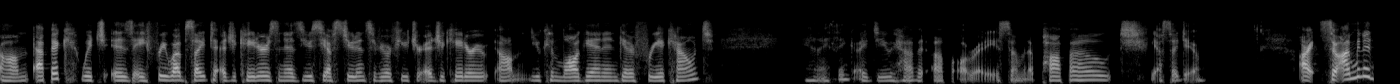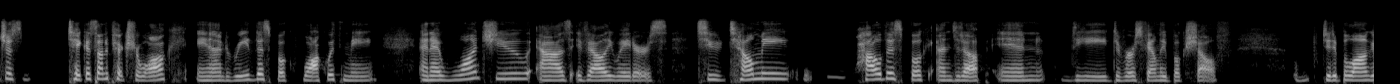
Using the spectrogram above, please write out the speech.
um, EPIC, which is a free website to educators. And as UCF students, if you're a future educator, um, you can log in and get a free account. And I think I do have it up already. So I'm going to pop out. Yes, I do. All right, so I'm going to just take us on a picture walk and read this book, Walk With Me. And I want you as evaluators to tell me how this book ended up in the diverse family bookshelf. Did it belong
